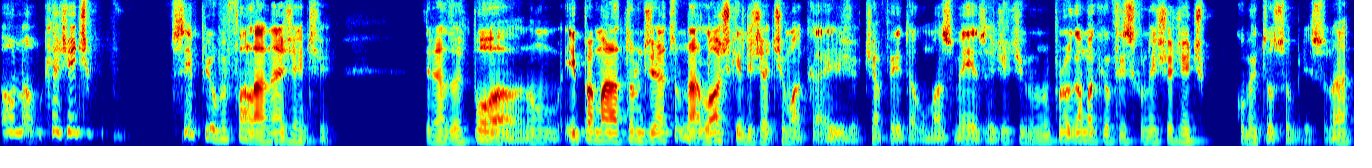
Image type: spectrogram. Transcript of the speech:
O que a gente sempre ouve falar, né, gente? Treinadores, pô, não, ir para maratona direto, não. Lógico que ele já tinha, uma, ele já tinha feito algumas meias. A gente, no programa que eu fiz com o Nish, a gente comentou sobre isso, né?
